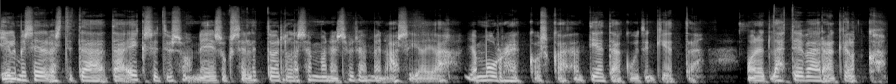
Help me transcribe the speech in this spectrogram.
ilmiselvästi tämä, tämä eksytys on Jeesukselle todella semmoinen sydämen asia ja, ja murhe, koska hän tietää kuitenkin, että monet lähtee väärään kelkkaan.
